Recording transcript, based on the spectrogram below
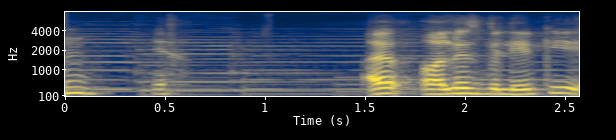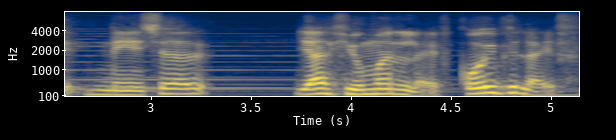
I always believe कि नेचर या ह्यूमन लाइफ कोई भी लाइफ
